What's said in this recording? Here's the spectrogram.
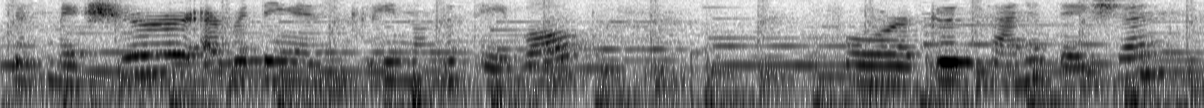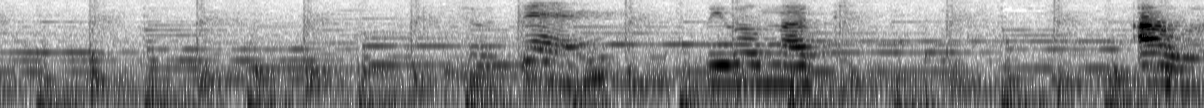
Just make sure everything is clean on the table for good sanitation so then we will not our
